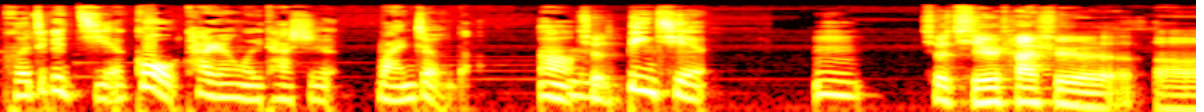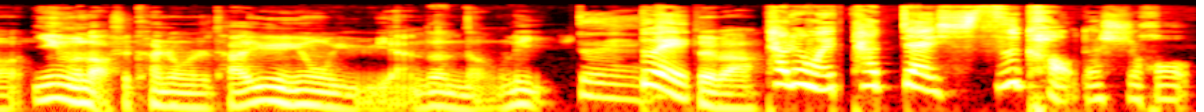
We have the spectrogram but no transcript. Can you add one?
和这个结构，他认为它是完整的，嗯就，并且嗯。就其实他是呃，英文老师看重的是他运用语言的能力，对对，对吧？他认为他在思考的时候，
